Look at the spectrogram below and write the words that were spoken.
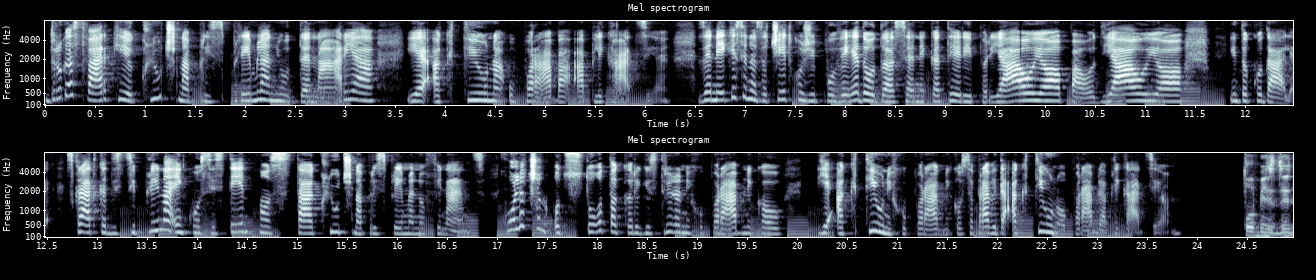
Druga stvar, ki je ključna pri spremljanju denarja, je aktivna uporaba aplikacije. Zdaj, nekaj si na začetku že povedal, da se nekateri prijavijo, pa odjavijo, in tako dalje. Skratka, disciplina in konsistentnost sta ključna pri spremljanju financ. Kolikšen odstotek registriranih uporabnikov je aktivnih uporabnikov, se pravi, da aktivno uporablja aplikacijo? To bi zdaj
